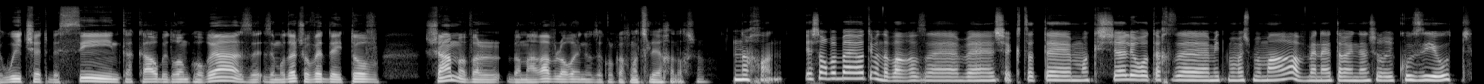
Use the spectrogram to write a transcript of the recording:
וויצ'ט uh, בסין, קקאו בדרום קוריאה, זה, זה מודל שעובד די טוב שם, אבל במערב לא ראינו את זה כל כך מצליח עד עכשיו. נכון. יש הרבה בעיות עם הדבר הזה ושקצת uh, מקשה לראות איך זה מתממש במערב בין היתר העניין של ריכוזיות.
